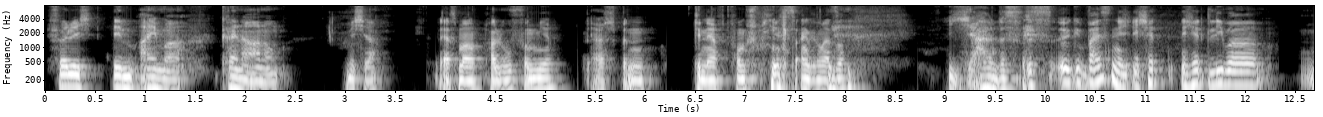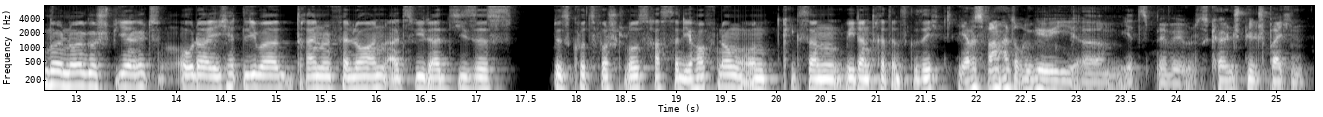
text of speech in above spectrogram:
Völlig im Eimer. Keine Ahnung. Micha. Erstmal Hallo von mir. Ja, ich bin genervt vom Spiel, sagen wir mal so. ja, das ist, äh, weiß nicht, ich hätte ich hätte lieber 0-0 gespielt oder ich hätte lieber 3-0 verloren, als wieder dieses bis kurz vor Schluss hast du die Hoffnung und kriegst dann wieder einen Tritt ins Gesicht. Ja, aber es waren halt auch irgendwie, ähm, jetzt, wenn wir über das Köln-Spiel sprechen,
